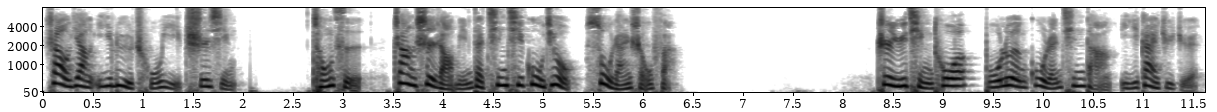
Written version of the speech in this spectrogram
照样依律处以笞刑。从此，仗势扰民的亲戚故旧肃然守法。至于请托，不论故人亲党，一概拒绝。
